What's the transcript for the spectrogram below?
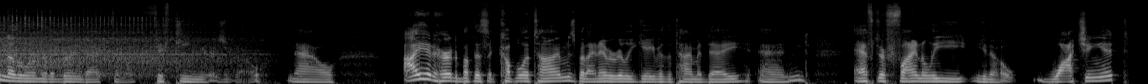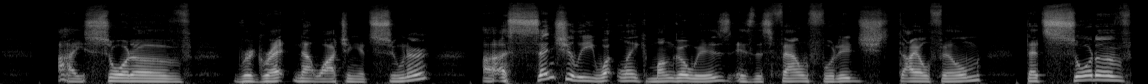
another one that to bring back from like 15 years ago. Now, I had heard about this a couple of times, but I never really gave it the time of day. And after finally, you know, watching it, I sort of regret not watching it sooner. Uh, essentially, what Lake Mungo is, is this found footage style film that sort of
